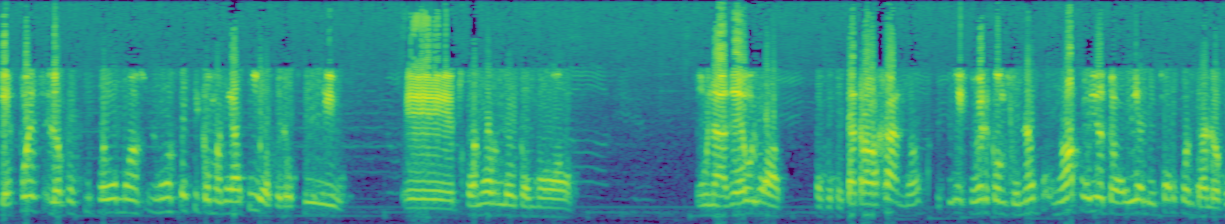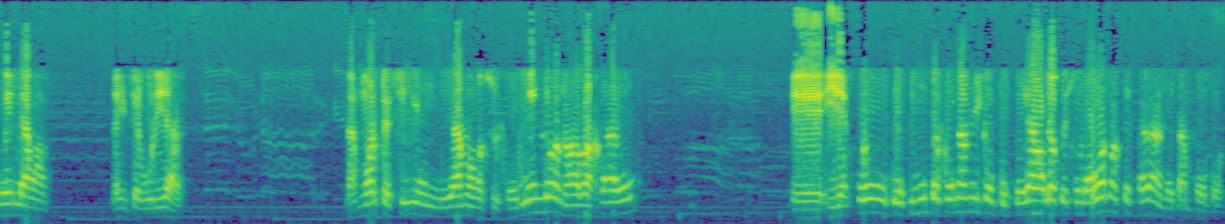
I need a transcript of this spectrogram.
Después, lo que sí podemos, no sé si como negativo, pero sí eh, ponerle como una deuda porque se está trabajando, que tiene que ver con que no, no ha podido todavía luchar contra lo que es la, la inseguridad. Las muertes siguen, digamos, sucediendo, no ha bajado. Eh, y después el crecimiento económico que esperaba López Obrador no se está dando tampoco,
